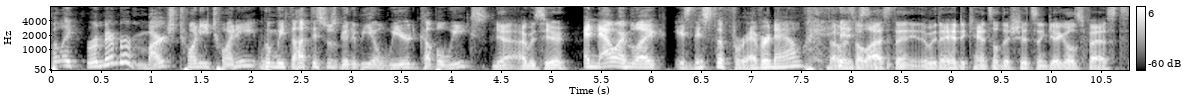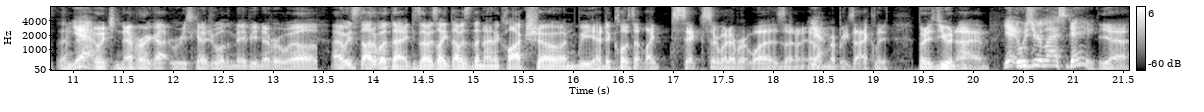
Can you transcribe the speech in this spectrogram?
But like, remember March 2020 when we thought this was going to be a weird couple weeks? Yeah, I was here. And now I'm like, is this the forever now? That was the last thing. They had to cancel the Shits and Giggles Fest, and Yeah. which never got rescheduled and maybe never will. I always thought about that because I was like, that was the nine o'clock show, and we had to close at like six or whatever it was. I don't, I don't Yeah. remember exactly, but it's you and I. Yeah, it was your last day. Yeah.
